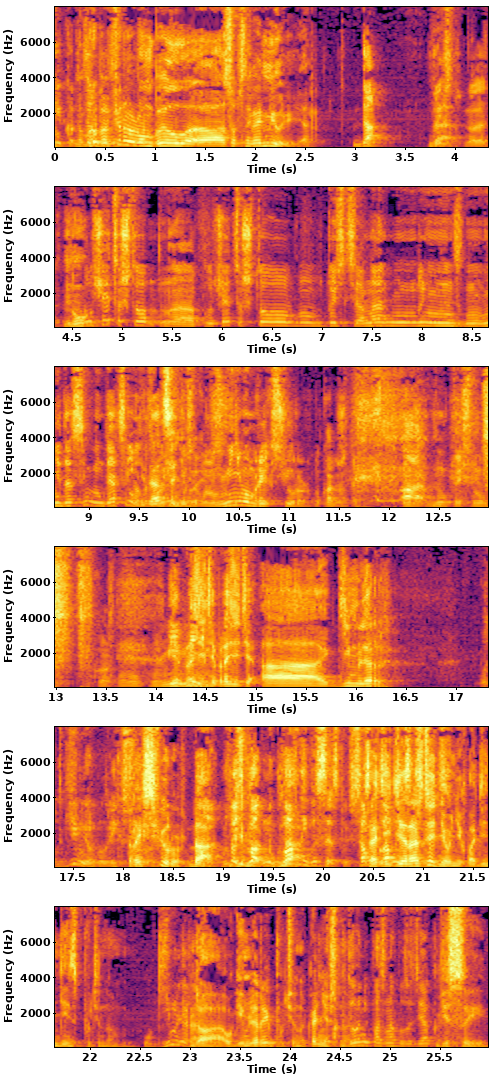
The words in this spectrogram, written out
И как-то- Ну, группенфюрером был, а, собственно говоря, Мюллер. Да. То Да. есть, э, Ну- получается, что, э, получается, что, то есть, она ну, не- недооцен- недооценивала. Недооценивает. Ну, минимум рейхсфюрер, ну как же так? А, ну, то есть, ну, как, ну, ми- Нет, подождите, подождите, а Гиммлер, Вот Гиммлер был рейхсфюрер. рейхсфюрер, да. Ну, то есть, Гиммлер, ну, да. главный в СС. То есть, Кстати, день в СС. рождения у них в один день с Путиным. У Гиммлера? Да, у Гиммлера и Путина, конечно. Кто они по знаку зодиака? Весы.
